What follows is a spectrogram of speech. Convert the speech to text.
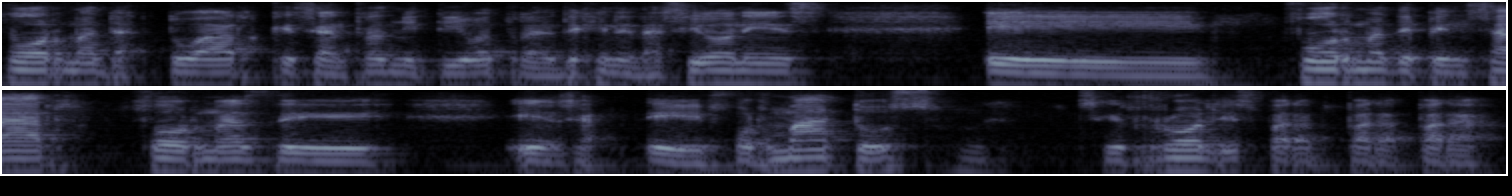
formas de actuar que se han transmitido a través de generaciones, formas de pensar, formas de, o sea, formatos roles para, para, para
